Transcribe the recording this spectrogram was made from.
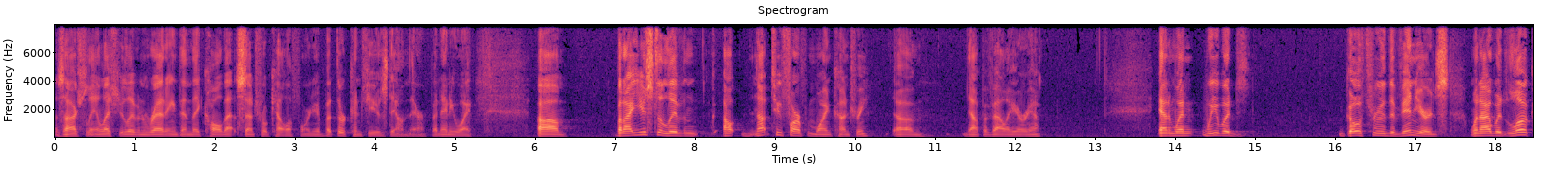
It's actually, unless you live in Redding, then they call that Central California, but they're confused down there. But anyway, um, but I used to live in, out, not too far from wine country, um, Napa Valley area. And when we would go through the vineyards, when I would look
